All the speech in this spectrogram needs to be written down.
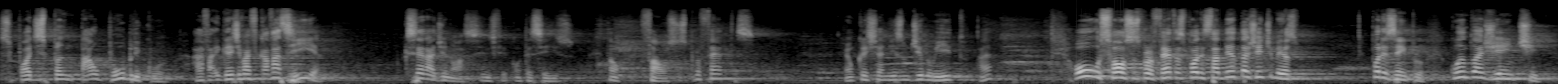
isso pode espantar o público, a igreja vai ficar vazia. O que será de nós se acontecer isso? Então, falsos profetas. É um cristianismo diluído. Né? Ou os falsos profetas podem estar dentro da gente mesmo. Por exemplo, quando a gente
